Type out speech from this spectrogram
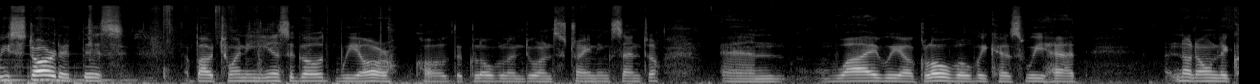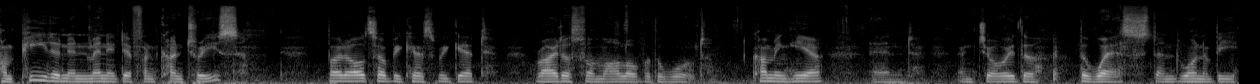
We started this about 20 years ago. We are called the Global Endurance Training Center. And why we are global? Because we had not only competed in many different countries, but also because we get riders from all over the world coming here and enjoy the, the West and want to be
